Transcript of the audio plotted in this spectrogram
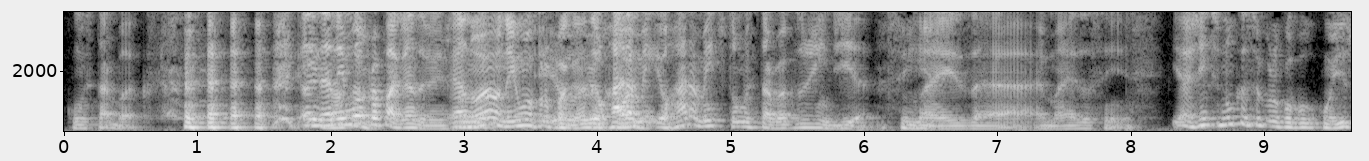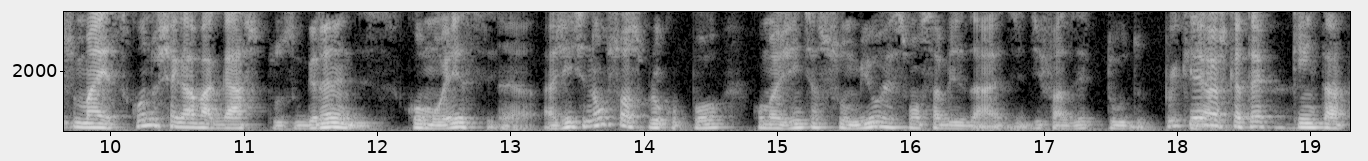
com o Starbucks. não é nenhuma propaganda, gente. É, não é nenhuma propaganda. Eu, eu, raramente, eu raramente tomo Starbucks hoje em dia. Sim. Mas é, é mais assim. E a gente nunca se preocupou com isso, mas quando chegava a gastos grandes como esse, é. a gente não só se preocupou, como a gente assumiu a responsabilidade de fazer tudo. Porque Sim. eu acho que até quem está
